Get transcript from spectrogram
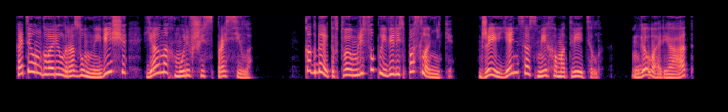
Хотя он говорил разумные вещи, я, нахмурившись, спросила. «Когда это в твоем лесу появились посланники?» Джей Янь со смехом ответил. «Говорят,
